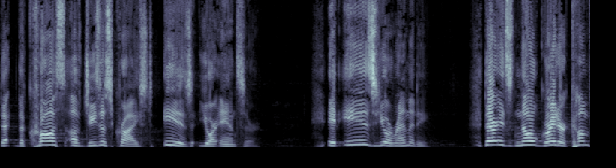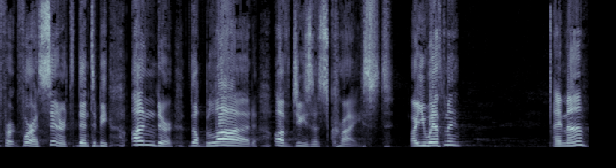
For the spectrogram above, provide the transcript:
that the cross of Jesus Christ is your answer, it is your remedy. There is no greater comfort for a sinner than to be under the blood of Jesus Christ. Are you with me? Amen?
